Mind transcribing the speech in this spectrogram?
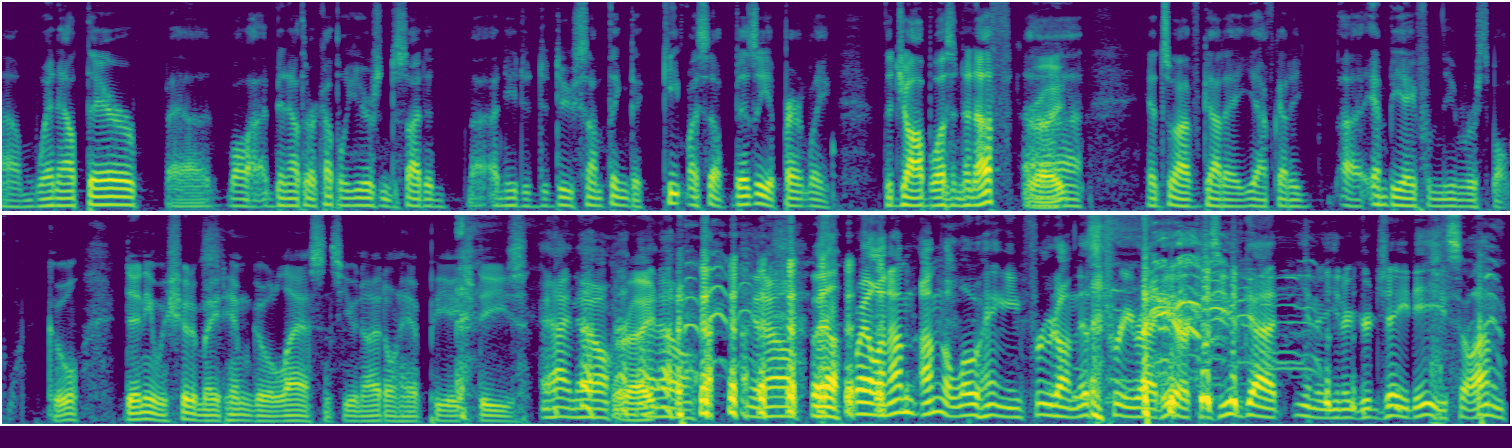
Um, went out there. Uh, well, I'd been out there a couple of years and decided I needed to do something to keep myself busy. Apparently, the job wasn't enough. Right. And so I've got a yeah, I've got a uh, MBA from the University of Baltimore. Cool. Denny, we should have made him go last since you and I don't have PhDs. I know. Right. I know. You know. well, well, and I'm I'm the low hanging fruit on this tree right here because you've got you know you know your JD, so I'm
